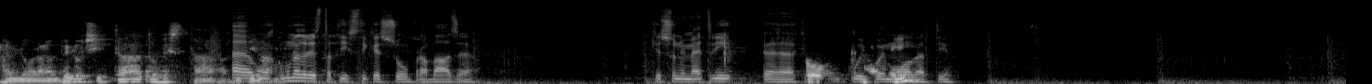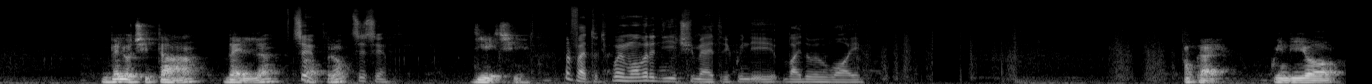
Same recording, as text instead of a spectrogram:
Allora, la velocità dove stava? È una, Vediamo. una delle statistiche sopra base. Che sono i metri eh, che- Ok. in cui puoi muoverti. Velocità, bel, Sì, proprio, sì, sì. 10. Perfetto, ti puoi muovere di 10 metri, quindi vai dove vuoi. Ok, quindi io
